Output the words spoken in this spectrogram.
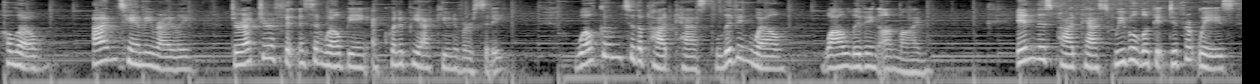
Hello, I'm Tammy Riley, Director of Fitness and Wellbeing at Quinnipiac University. Welcome to the podcast Living Well While Living Online. In this podcast, we will look at different ways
